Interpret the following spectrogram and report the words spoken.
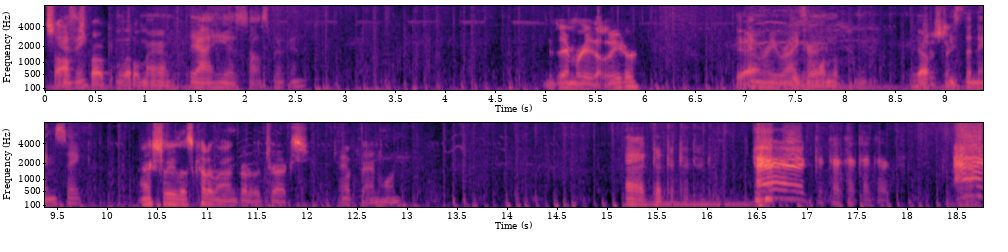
Soft-spoken little man. Yeah, he is soft spoken. is Emery the leader? Yeah, Emery he's the one that. Yep. Interesting. He's the namesake. Actually, let's cut around, go to the tracks. Okay. Let Van Horn. Ah,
